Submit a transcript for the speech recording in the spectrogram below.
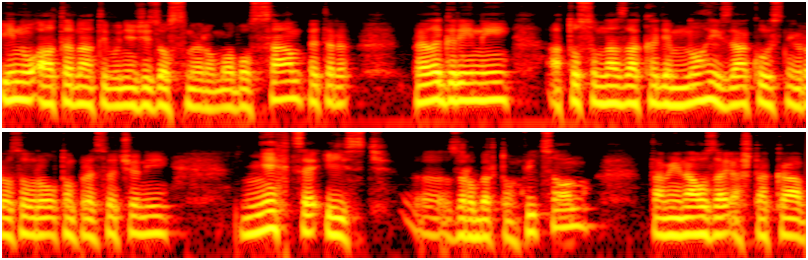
inú alternatívu, než so smerom. Lebo sám Peter Pellegrini, a to som na základe mnohých zákulisných rozhovorov o tom presvedčený, nechce ísť e, s Robertom Ficom. Tam je naozaj až taká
